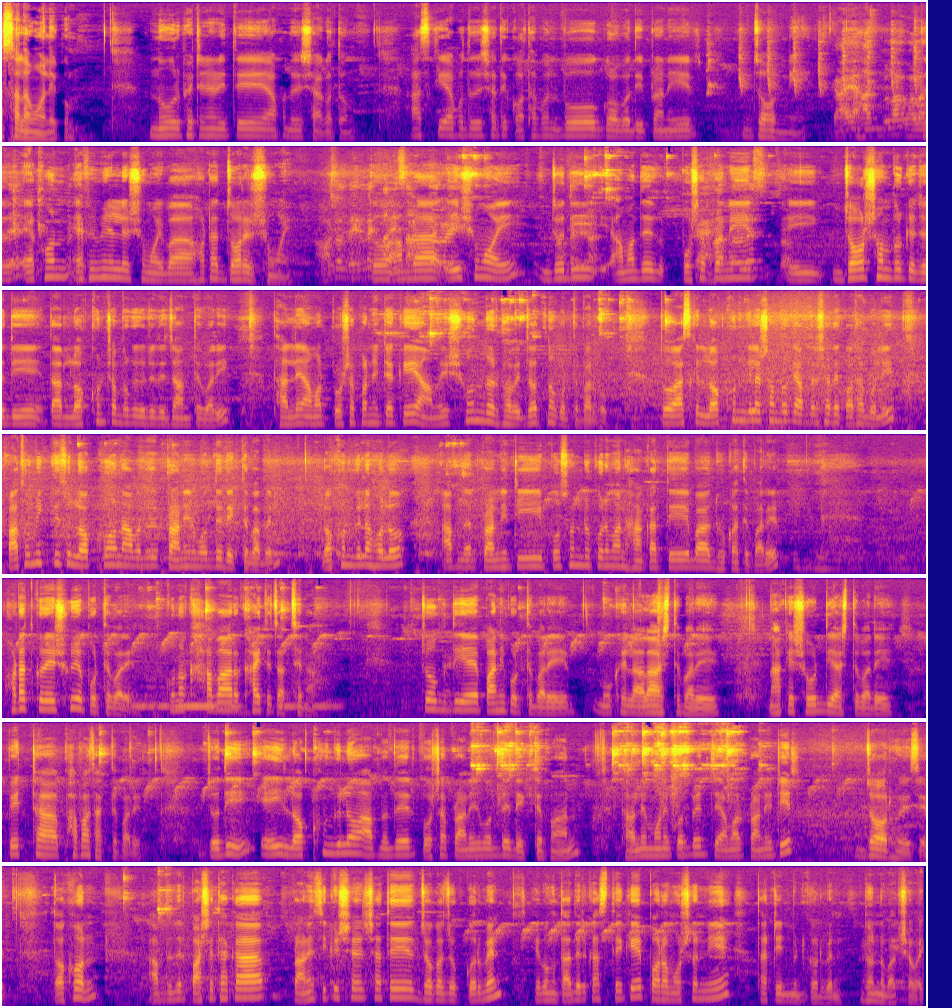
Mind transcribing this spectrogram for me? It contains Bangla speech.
আসসালামু আলাইকুম। নূর ভেটেনারিতে আপনাদের স্বাগতম। আজকে আপনাদের সাথে কথা বলব গর্ভবতী প্রাণীর জ্বর নিয়ে। তো এখন অ্যাফিমিনালের সময় বা হঠাৎ জ্বরের সময় তো খালি আমরা এই সময় যদি আমাদের পোষা প্রাণীর এই জ্বর সম্পর্কে যদি তার লক্ষণ সম্পর্কে যদি জানতে পারি তাহলে আমার পোষা প্রাণীটাকে আমি সুন্দরভাবে যত্ন করতে পারব। তো আজকে লক্ষণগুলো সম্পর্কে আপনাদের সাথে কথা বলি। প্রাথমিক কিছু লক্ষণ আমাদের প্রাণীর মধ্যে দেখতে পাবেন। লক্ষণগুলো হলো আপনার প্রাণীটি প্রচণ্ড পরিমাণ হাঁকাতে বা ধুকাতে পারে। হঠাৎ করে শুয়ে পড়তে পারে। কোনো খাবার খাইতে চাচ্ছে না। চোখ দিয়ে পানি পড়তে পারে, মুখে লালা আসতে পারে, নাকে সর্দি আসতে পারে, পেটটা ফাঁপা থাকতে পারে। যদি এই লক্ষণগুলো আপনাদের পোষা প্রাণীর মধ্যে দেখতে পান, তাহলে মনে করবেন যে আমার প্রাণীটির জ্বর হয়েছে। তখন আপনাদের পাশে থাকা প্রাণী চিকিৎসকের সাথে যোগাযোগ করবেন এবং তাদের কাছ থেকে পরামর্শ নিয়ে তার ট্রিটমেন্ট করবেন। ধন্যবাদ সবাই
